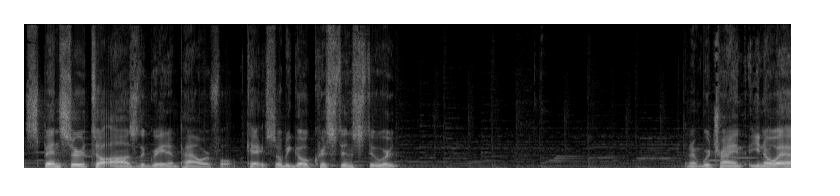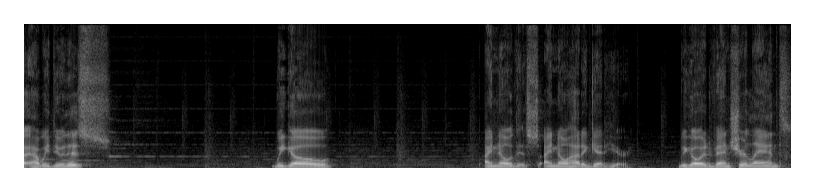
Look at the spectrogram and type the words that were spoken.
Spencer to Oz the Great and Powerful. Okay, so we go Kristen Stewart. And we're trying, you know how we do this? We go, I know this. I know how to get here. We go Adventureland.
